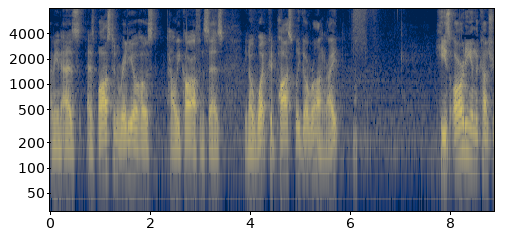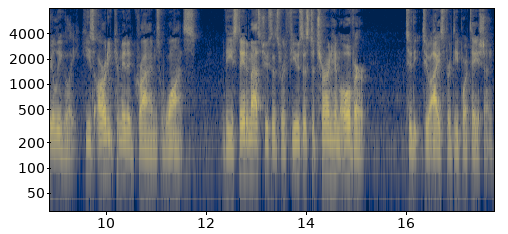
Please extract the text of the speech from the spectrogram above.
I mean, as as Boston radio host Howie Carr often says, you know, what could possibly go wrong, right? He's already in the country illegally. He's already committed crimes once. The state of Massachusetts refuses to turn him over to the, to ICE for deportation.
